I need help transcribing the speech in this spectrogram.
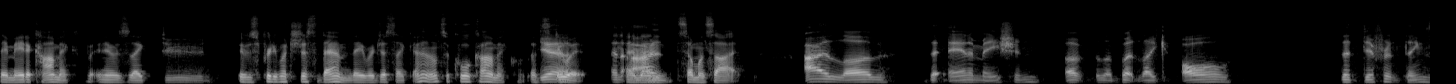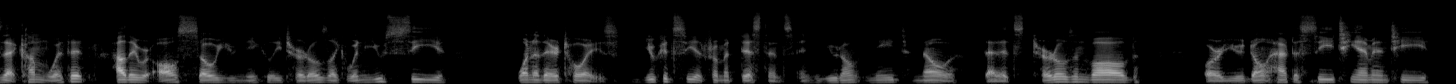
they made a comic, but- and it was like Dude. It was pretty much just them. They were just like, oh, it's a cool comic. Let's do it. And And I then someone saw it. I love the animation of but like all the different things that come with it, how they were all so uniquely turtles. Like when you see one of their toys, you could see it from a distance and you don't need to know that it's turtles involved or you don't have to see TMNT.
